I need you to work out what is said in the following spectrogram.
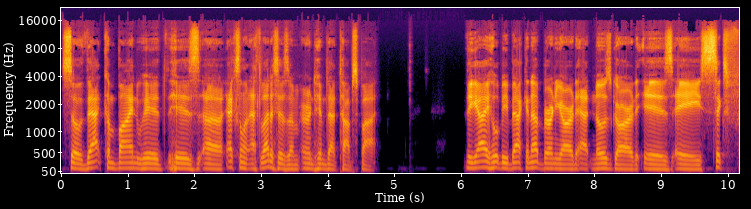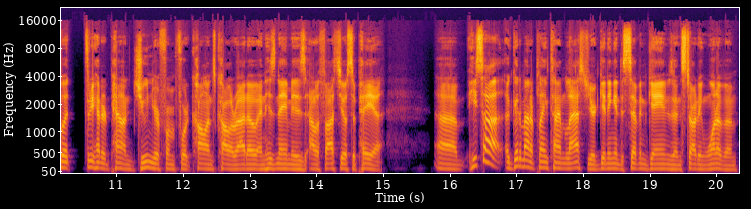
So that combined with his uh, excellent athleticism earned him that top spot. The guy who'll be backing up Berniard at nose guard is a six foot, 300 pound junior from Fort Collins, Colorado, and his name is Alifacio Cepeda. Um, he saw a good amount of playing time last year, getting into seven games and starting one of them.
